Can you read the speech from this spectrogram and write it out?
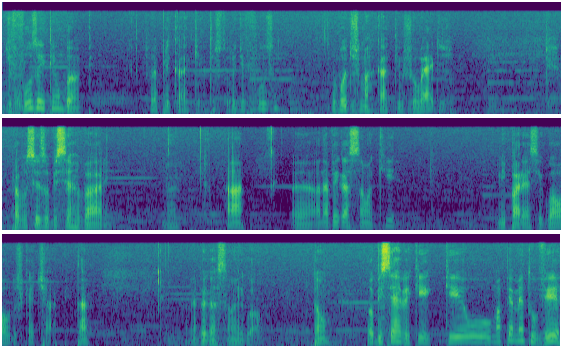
difusa e tem um bump. A gente vai aplicar aqui a textura difusa. Eu vou desmarcar aqui o Show Edge para vocês observarem. Né? Ah, é, a navegação aqui me parece igual ao do SketchUp, tá? A navegação é igual. Então, observe aqui que o mapeamento V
